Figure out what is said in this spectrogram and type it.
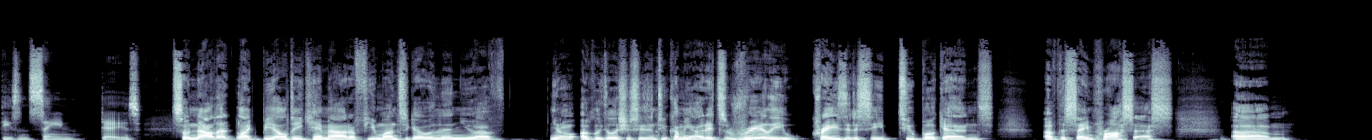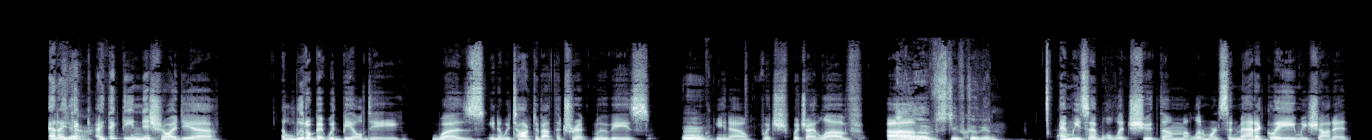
these insane days. So now that like BLD came out a few months ago, and then you have, you know, Ugly Delicious season two coming out, it's really crazy to see two bookends of the same process. Um, And I Yeah. think I think the initial idea, a little bit with BLD, was you know we talked about the trip movies Mm. you know, which which I love. I Um, love Steve Coogan. And we said, well, let's shoot them a little more cinematically. And we shot it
